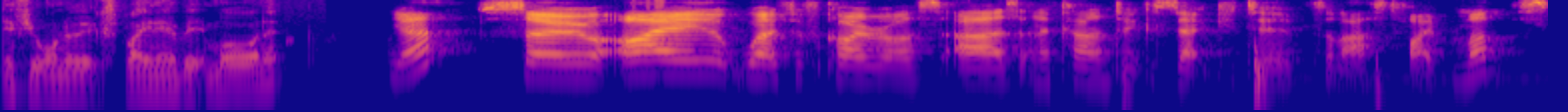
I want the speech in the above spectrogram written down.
If you want to explain a bit more on it. Yeah. So I worked with Kairos as an account executive the last five months.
